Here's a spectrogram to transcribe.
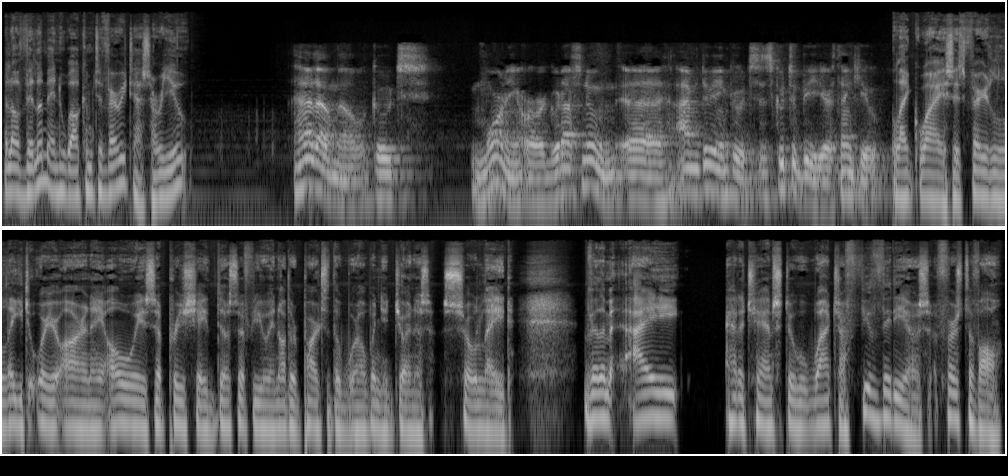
Hello, Willem, and welcome to Veritas. How are you? Hello, Mel. Good morning or good afternoon. Uh, I'm doing good. It's good to be here. Thank you. Likewise, it's very late where you are, and I always appreciate those of you in other parts of the world when you join us so late. Willem, I had a chance to watch a few videos. First of all,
